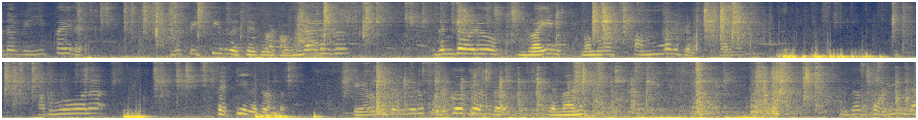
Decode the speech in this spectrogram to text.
ഇത് വീപ്പയിൽ ഇത് ഫിക്സ് ചെയ്ത് വെച്ചേക്കും കേട്ടോ. എന്തായാലും ഇത് ഇതിന്റെ ഒരു ബ്രെയിൻ നമ്മൾ സമ്മതിക്കണം. കാരണം അതുപോലെ സെറ്റ് ചെയ്തിട്ടുണ്ട്. കയറുമ്പോൾ ചെറിയൊരു കുടുക്കമൊക്കെ ഉണ്ട്. എന്നാലും ഇത് പൊളിയില്ല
